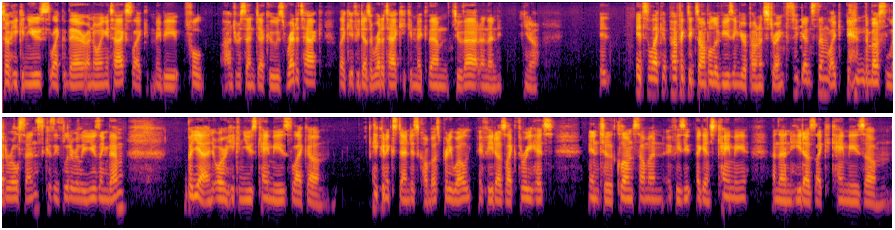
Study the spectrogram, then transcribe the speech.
so he can use like their annoying attacks, like maybe full 100% Deku's red attack. Like if he does a red attack, he can make them do that, and then you know, it it's like a perfect example of using your opponent's strengths against them, like in the most literal sense, because he's literally using them. But yeah, and, or he can use Camie's like um, he can extend his combos pretty well if he does like three hits into clone summon if he's against Camie, and then he does like Camie's um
